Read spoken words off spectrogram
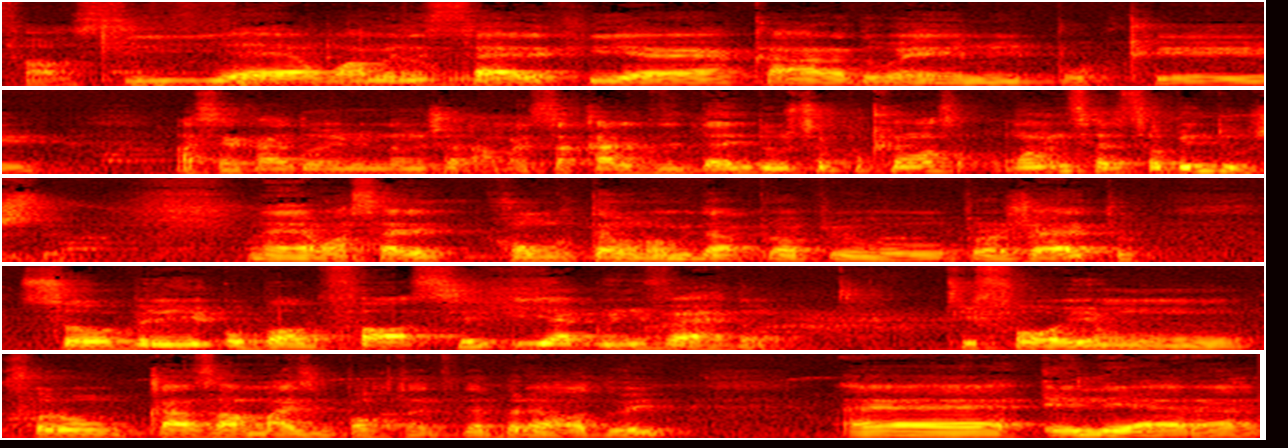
Falso. Que é uma minissérie que é a cara do M, porque. Assim, a cara do M não em geral, mas a cara de- da indústria porque é uma, uma minissérie sobre indústria. Né? É uma série, como tem o nome do próprio projeto, sobre o Bob Fosse e a Green Verdon, que foi um, foram o casal mais importante da Broadway. É, ele era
